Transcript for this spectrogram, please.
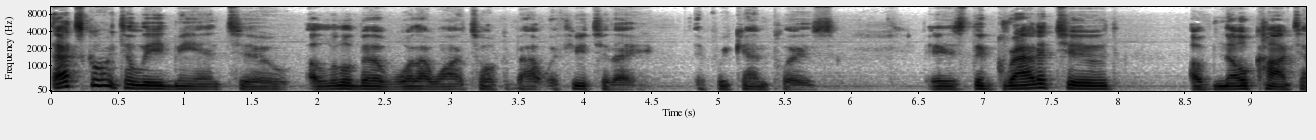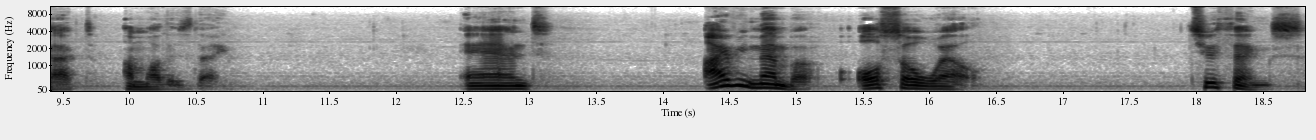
that's going to lead me into a little bit of what I want to talk about with you today, if we can, please, is the gratitude of no contact on Mother's Day. And I remember also well two things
